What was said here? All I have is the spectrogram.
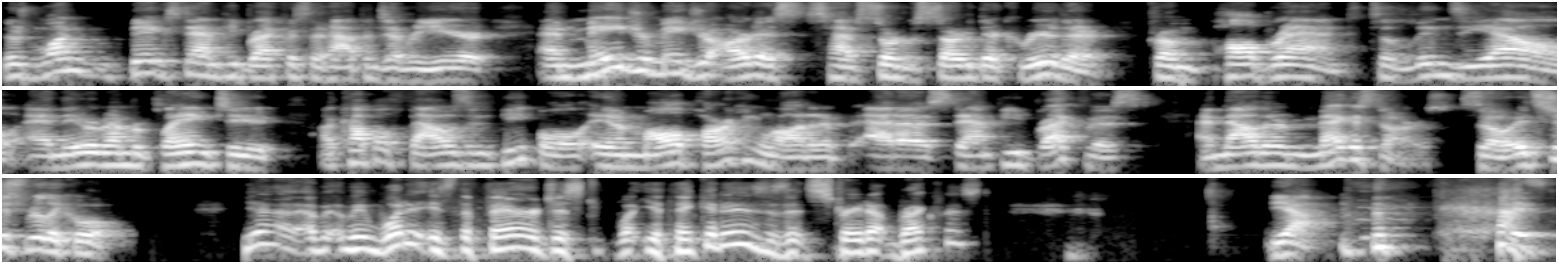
There's one big Stampede breakfast that happens every year, and major, major artists have sort of started their career there. From Paul Brandt to Lindsay Ell, and they remember playing to a couple thousand people in a mall parking lot at a, at a Stampede breakfast, and now they're megastars. So it's just really cool. Yeah, I mean, what is the fare? Just what you think it is? Is it straight up breakfast? Yeah, it's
